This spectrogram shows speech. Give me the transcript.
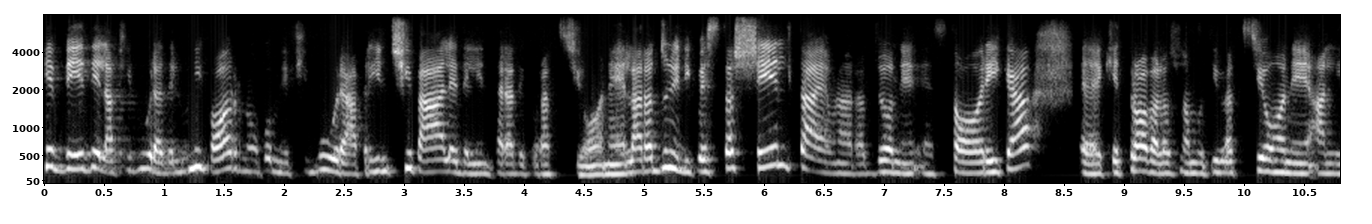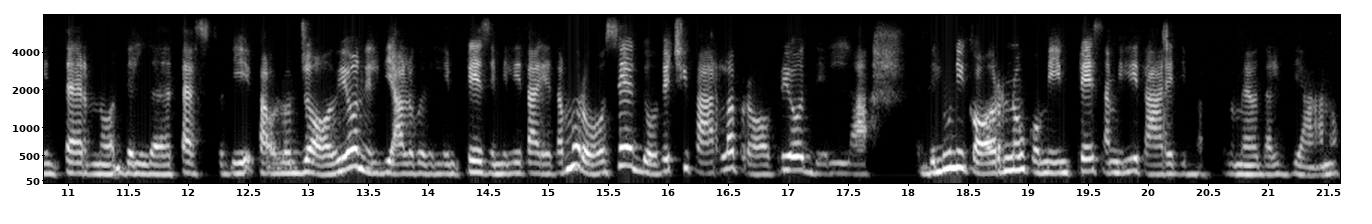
che vede la figura dell'unicorno come figura principale dell'intera decorazione. La ragione di questa scelta è una ragione eh, storica eh, che trova la sua motivazione all'interno del testo di Paolo Giovio nel dialogo delle imprese militari ed amorose, dove ci parla proprio della, dell'unicorno come impresa militare di Bartolomeo D'Alviano.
